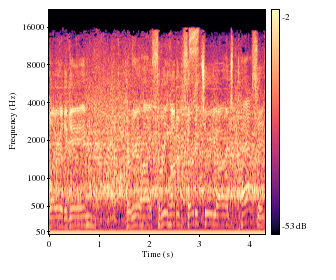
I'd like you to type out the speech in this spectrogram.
player of the game. Career high 332 yards passing.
